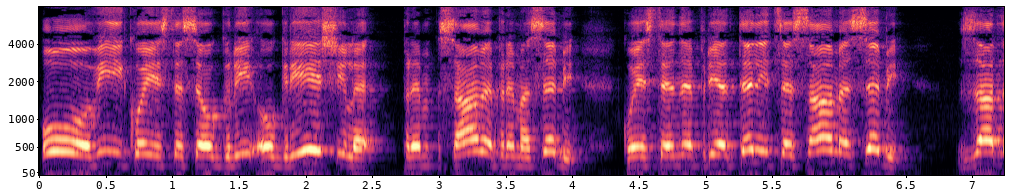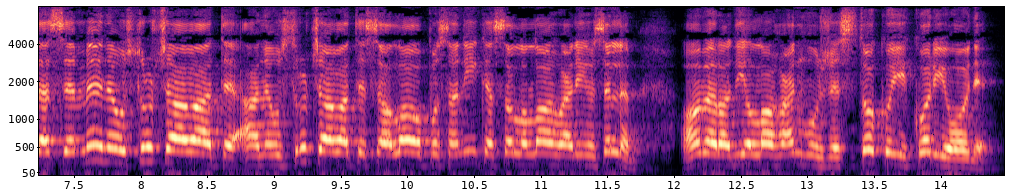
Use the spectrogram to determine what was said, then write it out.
o vi koji ste se ogriješile pre, same prema sebi, koje ste neprijateljice same sebi, Zar da se mene ustručavate, a ne ustručavate se Allahu poslanika sallallahu alaihi wasallam? Omer radijallahu anhu žestoko je kori ovdje.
